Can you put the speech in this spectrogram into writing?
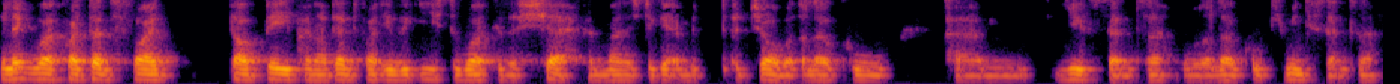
The link worker identified, dug deep and identified he used to work as a chef and managed to get him a job at the local um, youth centre or the local community centre.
